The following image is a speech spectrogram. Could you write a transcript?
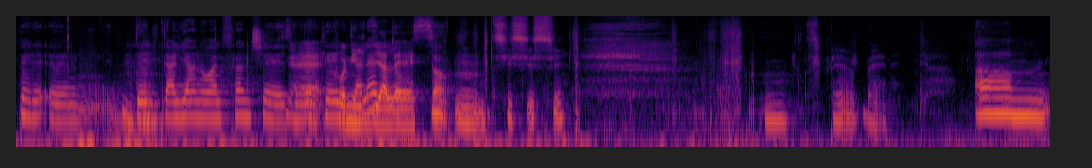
per, ehm, mm-hmm. dell'italiano al francese, eh, perché con il dialetto... Il dialetto. Sì. Mm, sì, sì, sì. Mm, spero bene. Um,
